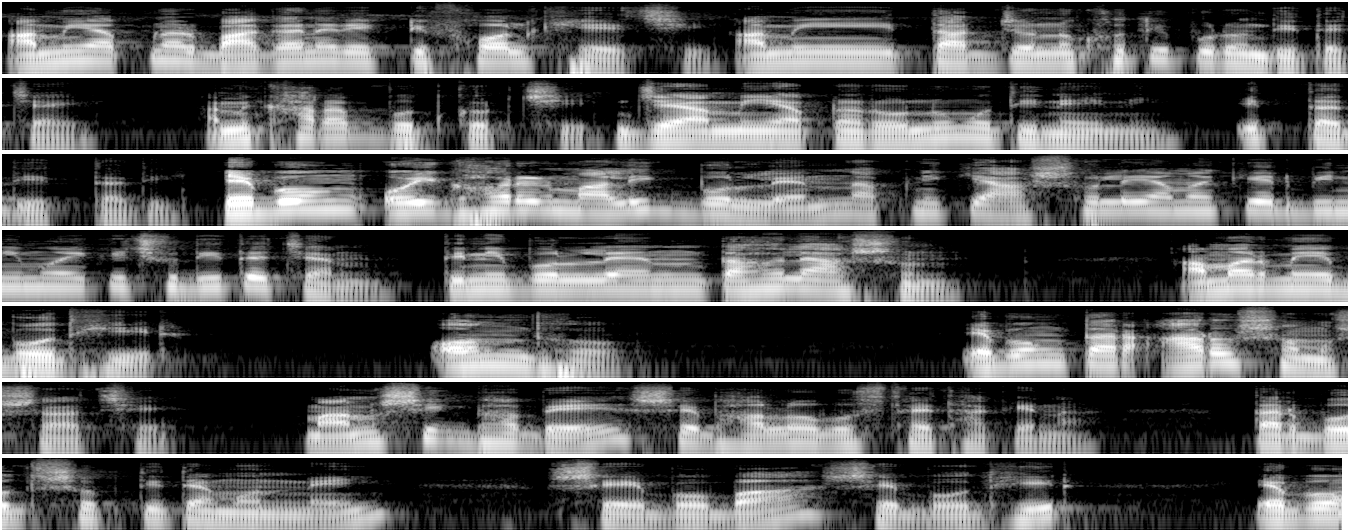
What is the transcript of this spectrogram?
আমি আপনার বাগানের একটি ফল খেয়েছি। আমি তার জন্য ক্ষতিপূরণ দিতে চাই। আমি খারাপ বোধ করছি যে আমি আপনার অনুমতি নেইনি। ইত্যাদি ইত্যাদি। এবং ওই ঘরের মালিক বললেন, আপনি কি আসলে আমাকে এর বিনিময়ে কিছু দিতে চান? তিনি বললেন, তাহলে আসুন। আমার মেয়ে বধির, অন্ধ এবং তার আরও সমস্যা আছে। মানসিকভাবে সে ভালো অবস্থায় থাকে না। তার বোধশক্তি তেমন নেই। সে বোবা, সে বধির এবং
